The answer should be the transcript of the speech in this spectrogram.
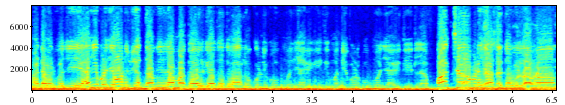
ફટાફટ પછી આજે પણ જવાનું છે ધવિલામાં કાલ ગયા હતા તો આ લોકોને ખૂબ મજા આવી ગઈ હતી મને પણ ખૂબ મજા આવી હતી. એટલે પાછા આપણે જશું ધવિલામાં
